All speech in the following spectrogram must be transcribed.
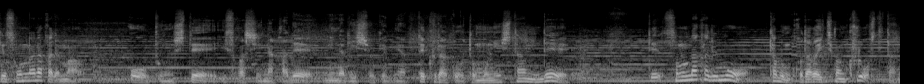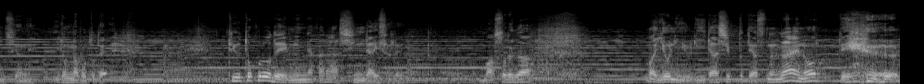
でそんな中でまあオープンして忙しい中でみんなで一生懸命やって苦楽を共にしたんででその中でも多分小田が一番苦労してたんですよね。いろんなことで。っていうところでみんなから信頼される。まあそれが、まあ、世に言うリーダーシップってやつなんじゃないのっていう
